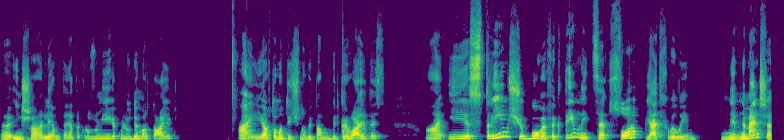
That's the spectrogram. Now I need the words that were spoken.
е, інша лента, я так розумію, яку люди гортають. А, і автоматично ви там відкриваєтесь. А, і стрім, щоб був ефективний, це 45 хвилин. Не, не менше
